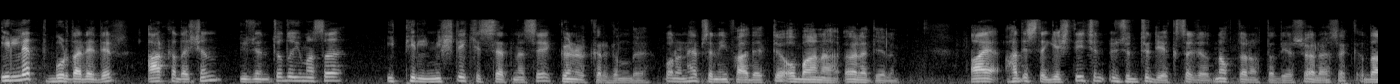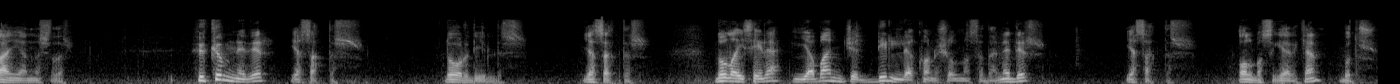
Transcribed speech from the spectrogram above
İllet burada nedir? Arkadaşın üzüntü duyması, itilmişlik hissetmesi, gönül kırgınlığı. Bunun hepsini ifade etti. O bana öyle diyelim. Ay, hadiste geçtiği için üzüntü diye kısaca nokta nokta diye söylersek daha iyi anlaşılır. Hüküm nedir? Yasaktır. Doğru değildir. Yasaktır. Dolayısıyla yabancı dille konuşulması da nedir? Yasaktır. Olması gereken budur.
